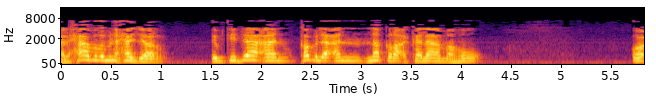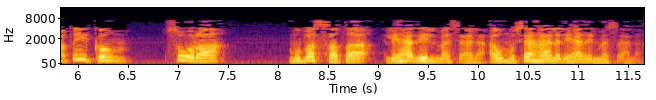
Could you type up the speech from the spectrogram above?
الحافظ ابن حجر ابتداء قبل أن نقرأ كلامه أعطيكم صورة مبسطة لهذه المسألة أو مسهلة لهذه المسألة.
